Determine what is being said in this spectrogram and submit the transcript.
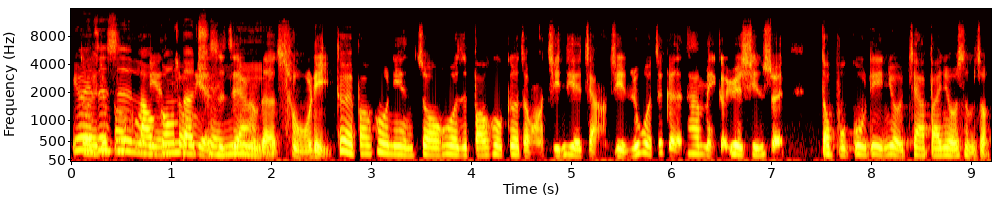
因为这是劳工的权益，也是这样的处理，对，包括年终或者包括各种的津贴奖金，如果这个人他每个月薪水。都不固定，又有加班，又有什么什么？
